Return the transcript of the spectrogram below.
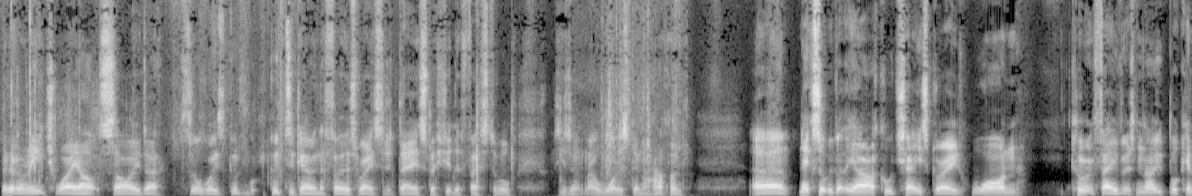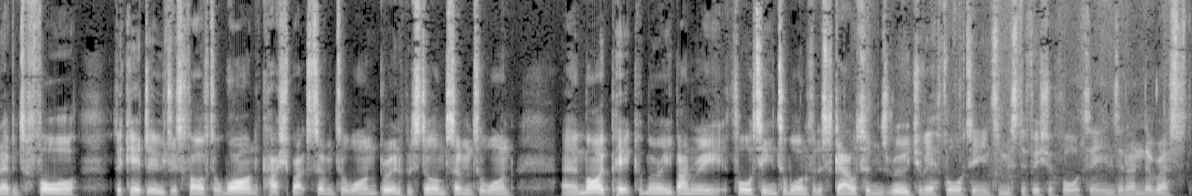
bit of an each way outsider. It's always good good to go in the first race of the day, especially at the festival, because you don't know what is going to happen. Uh, next up, we've got the Arkle Chase Grade 1. Current favourites Notebook 11 to 4. The Kid Udris 5 to 1. Cashback 7 to 1. Brewing Up a Storm 7 to 1. Uh, my pick, Maire Banrigh 14 to 1 for the Skeltons. Rujavir 14s and Mr. Fisher 14s, and then the rest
